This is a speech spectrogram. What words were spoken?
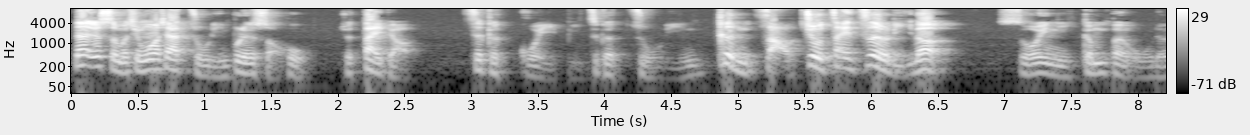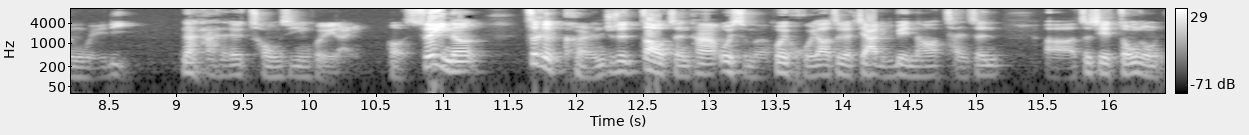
那有什么情况下祖灵不能守护？就代表这个鬼比这个祖灵更早就在这里了，所以你根本无能为力。那他才会重新回来哦。所以呢？这个可能就是造成他为什么会回到这个家里面，然后产生呃这些种种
